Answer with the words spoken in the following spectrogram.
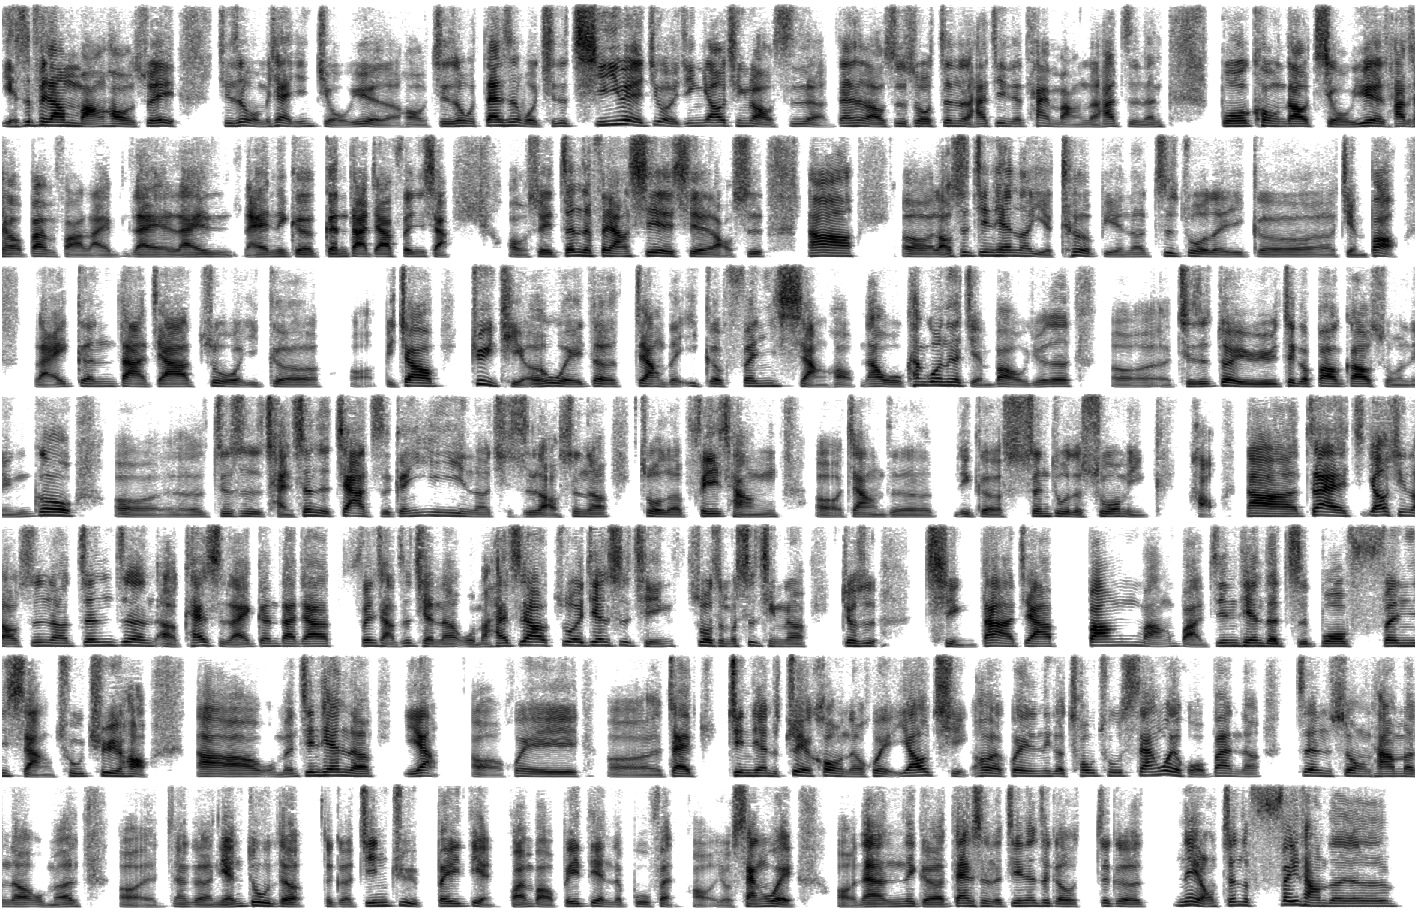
也是非常忙哈，所以其实我们现在已经九月了哈。其实我，但是我其实七月就已经邀请老师了，但是老师说真的，他今年太忙了，他只能拨空到九月，他才有办法来来来来那个跟大家分享哦。所以真的非常谢谢老师。那呃，老师今天呢也特别呢制作了一个简报，来跟大家做一个。呃，比较具体而为的这样的一个分享哈。那我看过那个简报，我觉得呃，其实对于这个报告所能够呃，就是产生的价值跟意义呢，其实老师呢做了非常呃这样的一个深度的说明。好，那在邀请老师呢真正呃开始来跟大家分享之前呢，我们还是要做一件事情，做什么事情呢？就是请大家帮忙把今天的直播分享出去哈。那我们今天呢一样。呃，会呃，在今天的最后呢，会邀请会会那个抽出三位伙伴呢，赠送他们呢，我们呃那个年度的这个金句杯垫环保杯垫的部分，好、哦，有三位哦。那那个但是呢，今天这个这个内容真的非常的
